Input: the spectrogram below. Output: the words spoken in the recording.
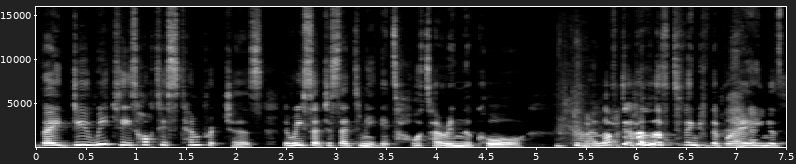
They do reach these hottest temperatures. The researcher said to me, it's hotter in the core And I love to I love to think of the brain as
